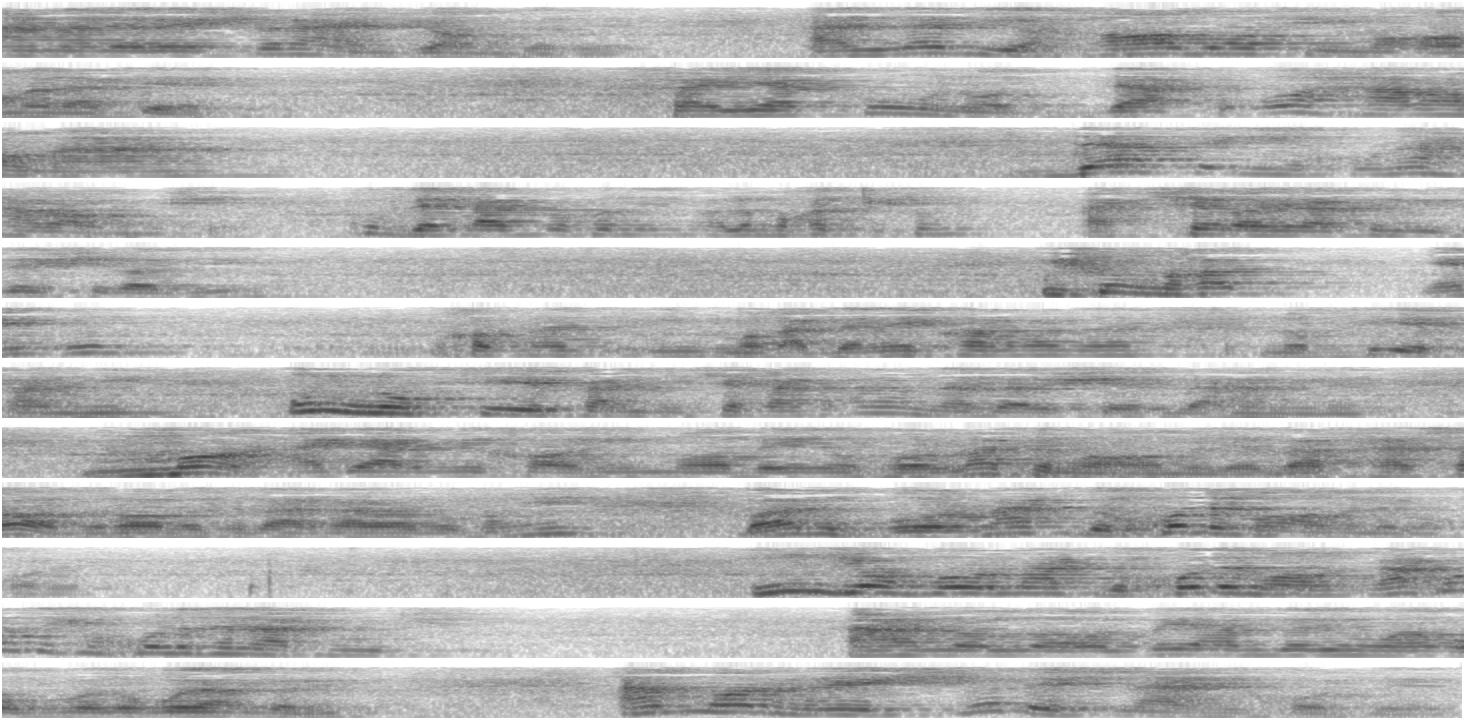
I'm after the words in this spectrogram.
عمل رشوه رو انجام داده. الذی هابا فی معاملته. فیکون و دفع حرامه. دفع این خونه حرام میشه. خوب دقت بکنید. حالا بخواد ایشون از چه رای رفته میزه شیرازی؟ ایشون می‌خواد یعنی اون می‌خواد من این مقدمه کار من نکته فنی. اون نکته فنی که قطعا نظر شیخ به همینه. ما اگر می‌خواهیم ما بین حرمت معامله و فساد رابطه برقرار بکنیم باید حرمت به خود معامله بخوره. اینجا حرمت به خود ما نخورده که خودت نفروش اهل الله البی هم داریم و اول هم داریم. اما رشوه بهش نهی خورده.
